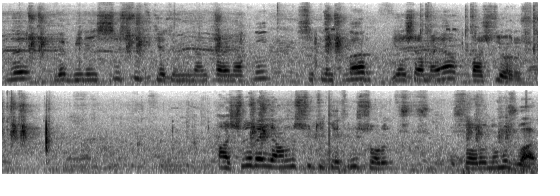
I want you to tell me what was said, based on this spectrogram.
kaynaklı ve bilinçsiz su tüketiminden kaynaklı sıkıntılar yaşamaya başlıyoruz. Aşırı ve yanlış su tüketimi soru- sorunumuz var.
